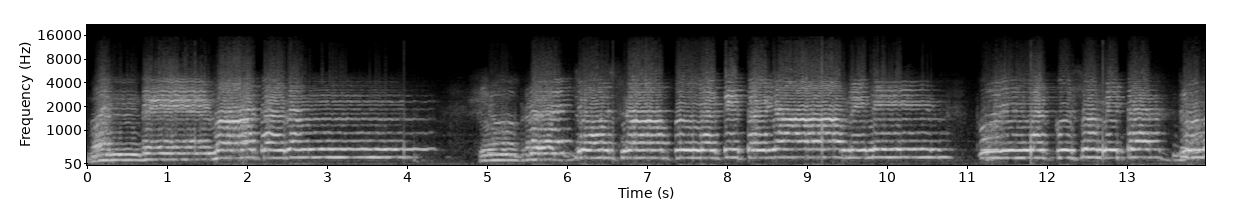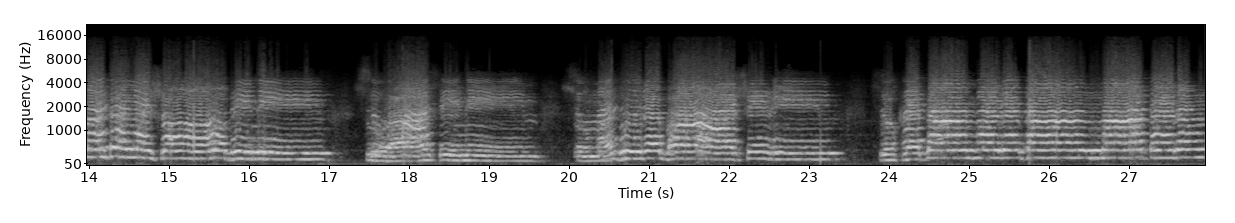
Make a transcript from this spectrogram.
वन्दे मातरम् शुभ्रज्योत्स्ना पुलकितयामिनी फुल्लकुसुमित द्रुमदल शोभिनी सुहासिनीं सुमधुरभाषिणीं सुखदां वरदां मातरम्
